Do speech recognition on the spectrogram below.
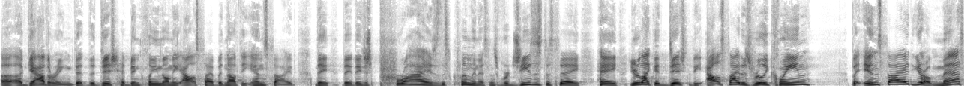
uh, a gathering that the dish had been cleaned on the outside but not the inside. They, they, they just prize this cleanliness. And so for jesus to say hey you're like a dish that the outside is really clean but inside you're a mess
